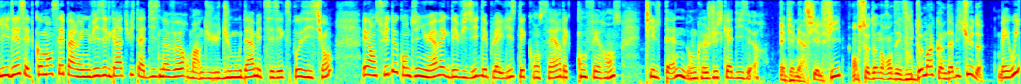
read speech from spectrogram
L'idée c'est de commencer par une visite gratuite à 19h ben, du, du Moudam et de ses expositions, et ensuite de continuer avec des visites, des playlists, des concerts, des conférences, till 10, donc jusqu'à 10h. Eh bien merci Elfie, on se donne rendez-vous demain comme d'habitude. Mais oui,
